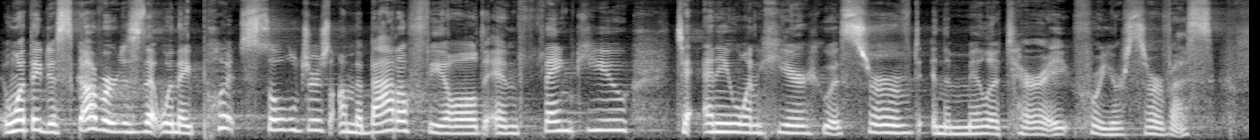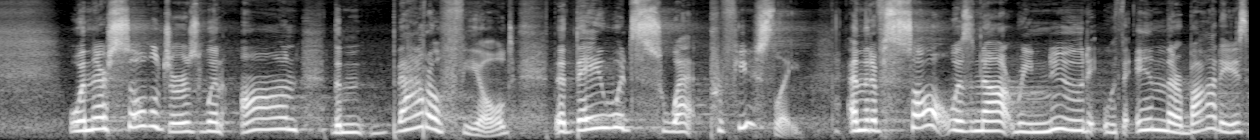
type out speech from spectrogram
And what they discovered is that when they put soldiers on the battlefield, and thank you to anyone here who has served in the military for your service. When their soldiers went on the battlefield, that they would sweat profusely. And that if salt was not renewed within their bodies,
